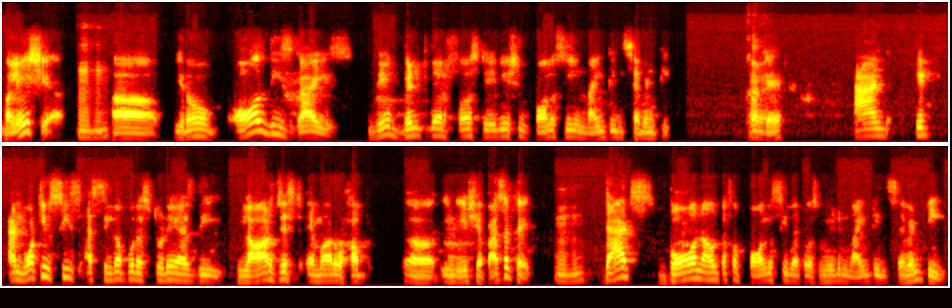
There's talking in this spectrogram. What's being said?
Malaysia, mm-hmm. uh, you know, all these guys, they built their first aviation policy in 1970. Correct. Okay. And it and what you see as Singapore as today as the largest MRO hub uh, in Asia Pacific, Mm-hmm. That's born out of a policy that was made in 1970,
